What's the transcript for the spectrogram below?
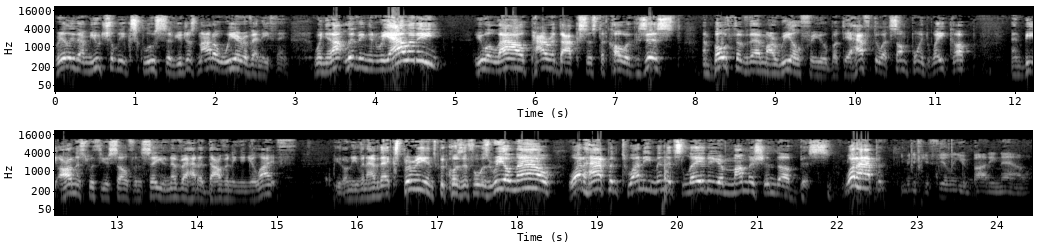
Really, they're mutually exclusive. You're just not aware of anything. When you're not living in reality, you allow paradoxes to coexist, and both of them are real for you. But you have to, at some point, wake up and be honest with yourself and say you never had a davening in your life. You don't even have the experience because if it was real now, what happened 20 minutes later? You're mamish in the abyss. What happened? Even if you're feeling your body now,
